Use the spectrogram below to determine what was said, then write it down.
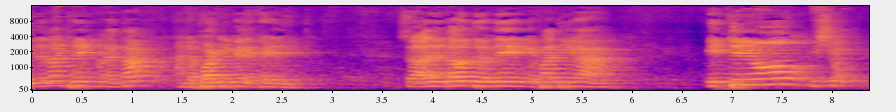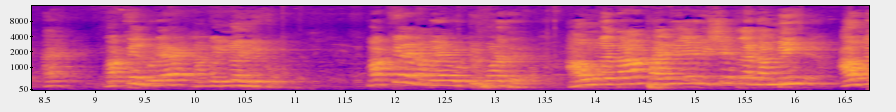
இதெல்லாம் ட்ரெயின் பண்ண தான் அந்த பொலிட்டிக்கல் அகாடமி ஸோ அதை தவிர்த்து வந்து நீங்க பாத்தீங்கன்னா எத்தனையோ விஷயம் மக்கள் கூட நம்ம இன்னும் இருக்கும். மக்களை நம்ம விட்டு போனது அவங்க தான் பல்வேறு விஷயத்துல நம்பி அவங்க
